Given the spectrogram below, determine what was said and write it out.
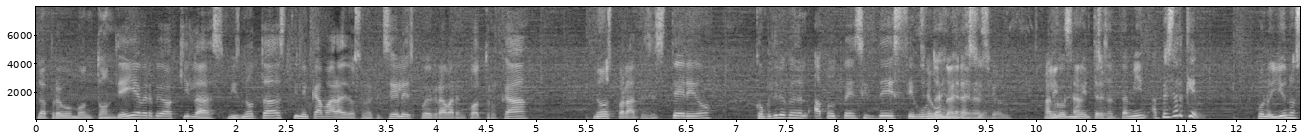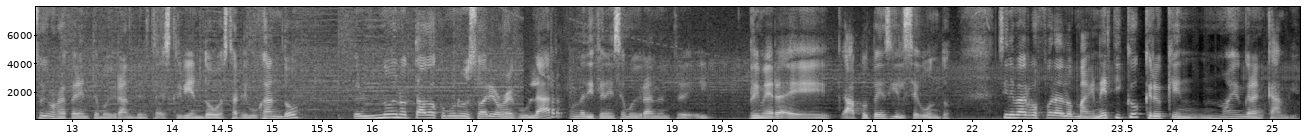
Lo apruebo un montón. De ahí, a ver, veo aquí las, mis notas. Tiene cámara de 12 megapíxeles, puede grabar en 4K, nuevos parlantes estéreo, competido con el Apple Pencil de segunda, generación. Algo muy interesante también. A pesar que, bueno, yo no soy un referente muy grande en estar escribiendo o estar dibujando, pero no he notado como un usuario regular una diferencia muy grande entre el primer eh, Apple Pencil y el segundo. Sin embargo, fuera de lo magnético, creo que no hay un gran cambio.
